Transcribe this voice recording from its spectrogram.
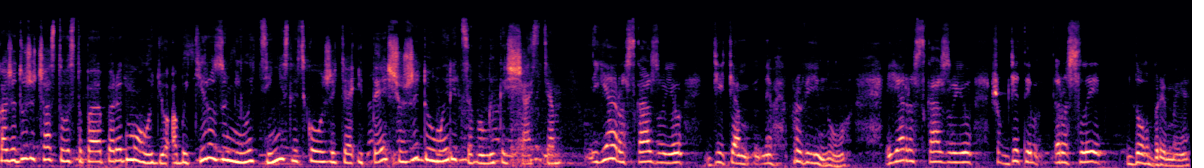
Каже, дуже часто виступає перед молоддю, аби ті розуміли цінність людського життя і те, що жити у мирі це велике щастя. Я розказую дітям е, про війну. Я розказую, щоб діти росли добрими,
